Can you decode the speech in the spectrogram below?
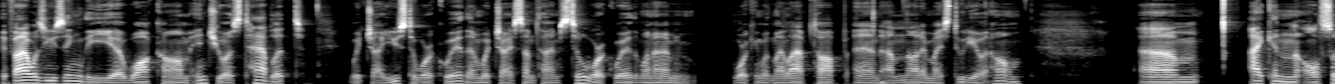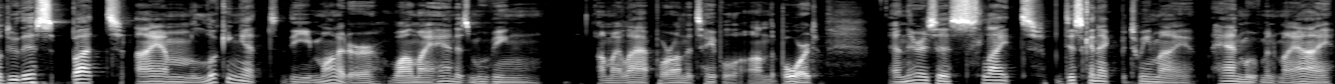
If I was using the uh, Wacom Intuos tablet, which I used to work with and which I sometimes still work with when I'm working with my laptop and I'm not in my studio at home, um, I can also do this, but I am looking at the monitor while my hand is moving on my lap or on the table on the board. And there is a slight disconnect between my hand movement and my eye.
